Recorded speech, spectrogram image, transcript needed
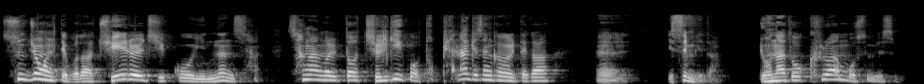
순종할 때보다 죄를 짓고 있는 사, 상황을 더 즐기고 더 편하게 생각할 때가 예, 있습니다. 요나도 그러한 모습이었습니다.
